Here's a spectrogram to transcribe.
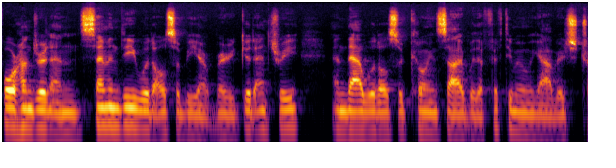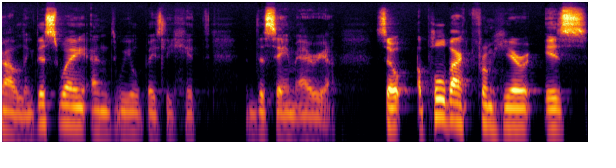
470 would also be a very good entry. And that would also coincide with a 50 moving average traveling this way. And we'll basically hit the same area. So a pullback from here is,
